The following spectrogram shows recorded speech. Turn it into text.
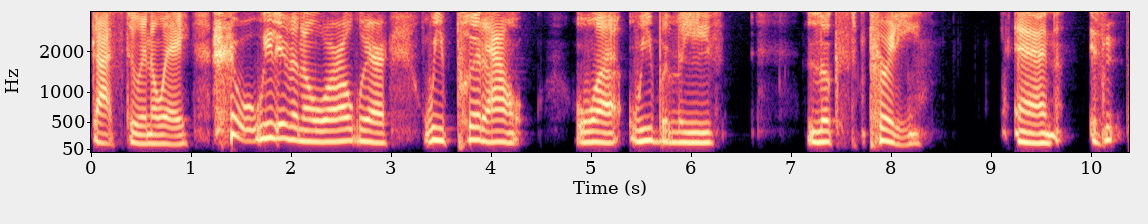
God's to in a way. we live in a world where we put out what we believe looks pretty. And isn't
